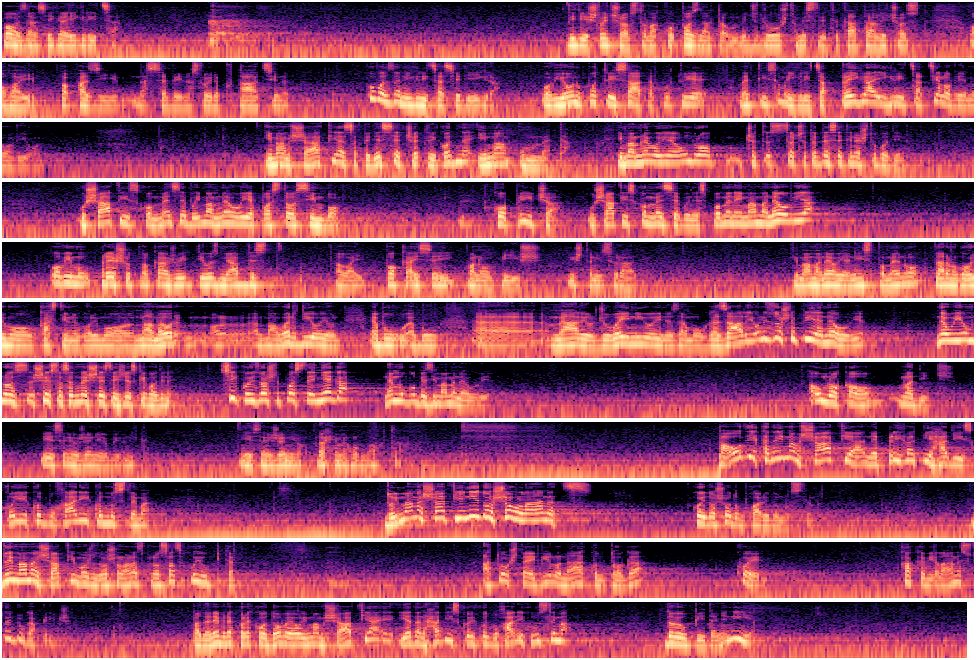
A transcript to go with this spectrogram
povozdan se igra igrica. Vidiš ličnost ovako poznata među društvu, mislite ta, ta ličnost ovaj, pa, pazi na sebe i na svoju reputaciju, Povazdan igrica sjedi igra. U avionu po tri sata putuje, leti samo igrica. Preigra igrica cijelo vrijeme u avionu. Imam Šafija sa 54 godine, imam ummeta. Imam Nevo je umro čet, sa 40 i nešto godina. U šafijskom mezebu imam Nevo je postao simbol. Ko priča u šafijskom mezebu ne spomene imama Neovija, ovi mu prešutno kažu, ti uzmi abdest, ovaj, pokaj se i ponovo piši. Ništa nisu radili. Imama Neovija nisi spomenuo, naravno govorimo o kastim, ne govorimo o Maverdiju ili Ebu, Ebu e, Meali ili Džuvejniju i ne znam, o Gazali, oni su došli prije Neuvije. Neuvije umro 676. hiđarske godine. Svi koji su došli posle njega ne mogu bez imama Neovija. A umro kao mladić. Nije se ni oženio bio nikad. Nije se ni ženio. Rahimehullahu ta'ala. Pa ovdje kada imam šafija ne prihvati hadis koji je kod Buhari i kod muslima, do imama šafije nije došao lanac koji je došao do Buhari do muslima. Do imama i šafije možda došao lanac prenosaca koji je upitan. A to što je bilo nakon toga, ko je, kakav je lanac, to je druga priča. Pa da ne bi neko rekao da ovo je imam šafija, jedan hadis koji je kod Buhari i kod muslima doveo u pitanje. Nije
